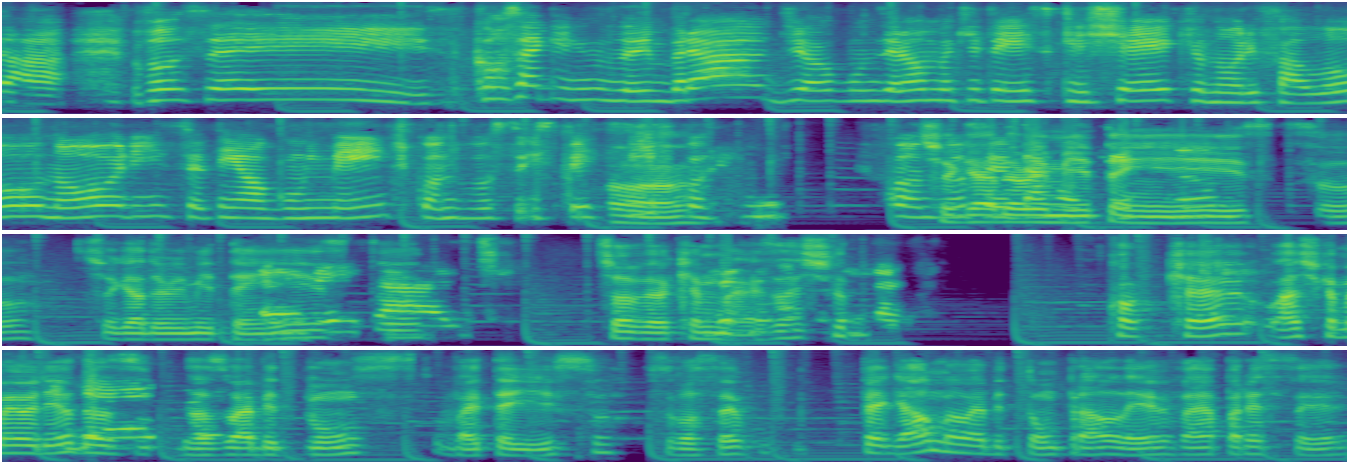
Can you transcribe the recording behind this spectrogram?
Tá. Vocês conseguem lembrar de algum drama que tem esse clichê que o Nori falou? Nori, você tem algum em mente quando você específico Ah. assim? Quando você Together tá We Me tem isso. Together Me tem É isso. verdade. Deixa eu ver o que mais. Acho que qualquer. Acho que a maioria das, das webtoons vai ter isso. Se você pegar uma webtoon pra ler, vai aparecer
